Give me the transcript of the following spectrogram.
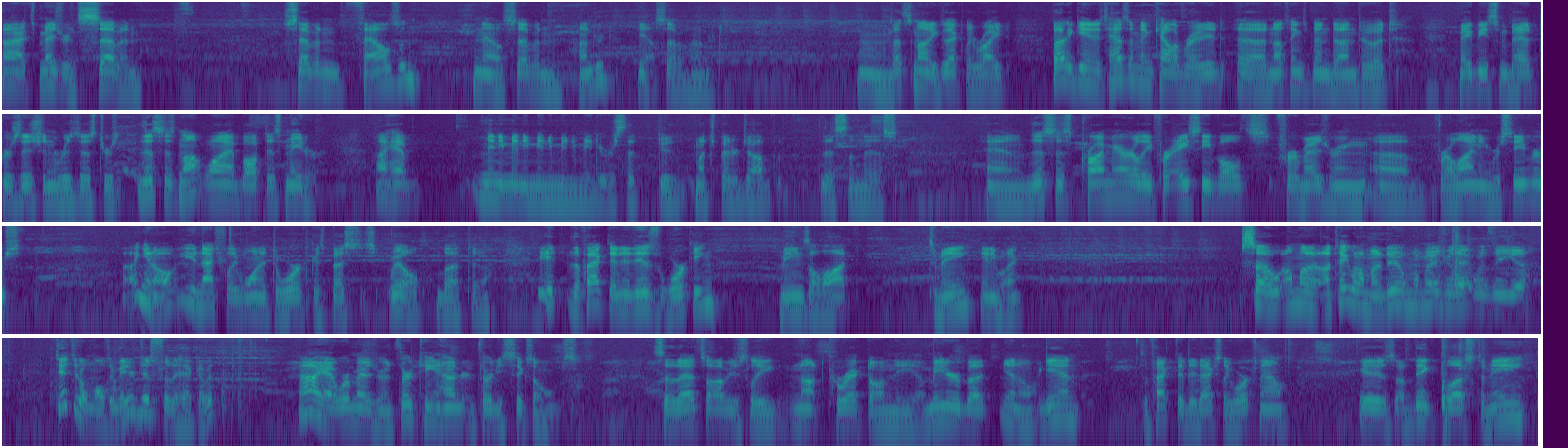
Alright, it's measuring seven. Seven thousand? No, seven hundred? Yeah, seven hundred. Hmm, that's not exactly right. But again, it hasn't been calibrated. Uh, nothing's been done to it. Maybe some bad precision resistors. This is not why I bought this meter. I have many, many, many, many meters that do much better job of this than this and this is primarily for AC volts for measuring um, for aligning receivers uh, you know you naturally want it to work as best as it will but uh, it the fact that it is working means a lot to me anyway. So I'm gonna I'll tell you what I'm gonna do. I'm gonna measure that with the uh, digital multimeter just for the heck of it. Oh yeah we're measuring 1336 ohms. So that's obviously not correct on the uh, meter, but you know, again, the fact that it actually works now is a big plus to me.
